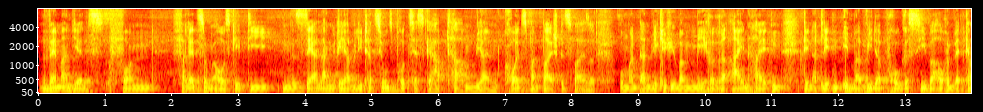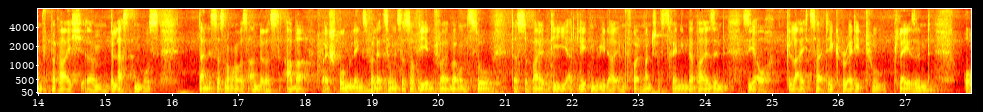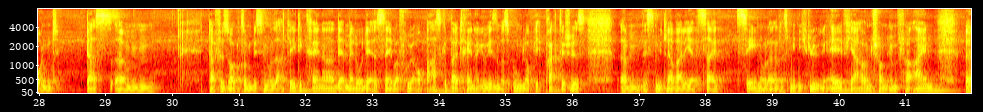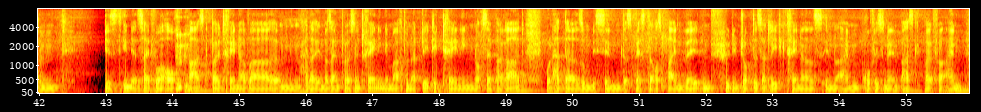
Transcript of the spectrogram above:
wenn man jetzt von Verletzungen ausgeht, die einen sehr langen Rehabilitationsprozess gehabt haben, wie ein Kreuzband beispielsweise, wo man dann wirklich über mehrere Einheiten den Athleten immer wieder progressiver auch im Wettkampfbereich ähm, belasten muss, dann ist das nochmal was anderes. Aber bei Sprunggelenksverletzungen ist es auf jeden Fall bei uns so, dass sobald die Athleten wieder im vollen Mannschaftstraining dabei sind, sie auch gleichzeitig ready to play sind und das ähm, Dafür sorgt so ein bisschen unser Athletiktrainer, der Mello, der ist selber früher auch Basketballtrainer gewesen, was unglaublich praktisch ist. Ähm, ist mittlerweile jetzt seit zehn oder lass mich nicht lügen, elf Jahren schon im Verein. Ähm, ist in der Zeit, wo er auch Basketballtrainer war, ähm, hat er immer sein Personal Training gemacht und Athletiktraining noch separat und hat da so ein bisschen das Beste aus beiden Welten für den Job des Athletiktrainers in einem professionellen Basketballverein.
